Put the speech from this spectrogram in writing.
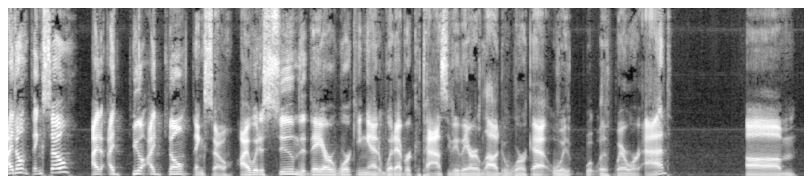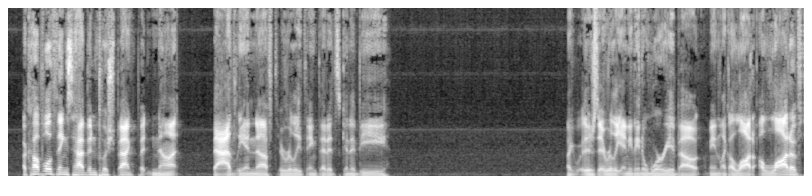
I don't think so. I, I do. I don't think so. I would assume that they are working at whatever capacity they are allowed to work at with, with where we're at. Um, a couple of things have been pushed back, but not badly enough to really think that it's going to be like there's really anything to worry about. I mean, like a lot, a lot of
